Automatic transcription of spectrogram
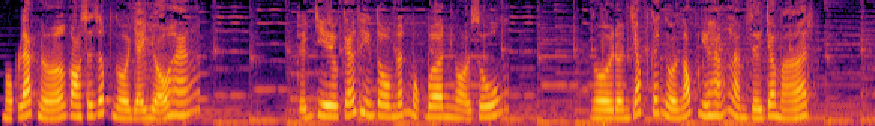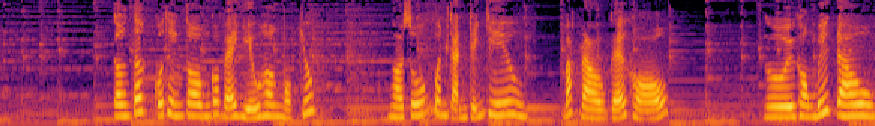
Một lát nữa con sẽ giúp người dạy dỗ hắn. Triển chiêu kéo Thiên Tôn đến một bên ngồi xuống. Người đừng chấp cái người ngốc như hắn làm gì cho mệt. Cơn tức của Thiên Tôn có vẻ dịu hơn một chút. Ngồi xuống bên cạnh Triển chiêu, bắt đầu kể khổ. Người không biết đâu,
